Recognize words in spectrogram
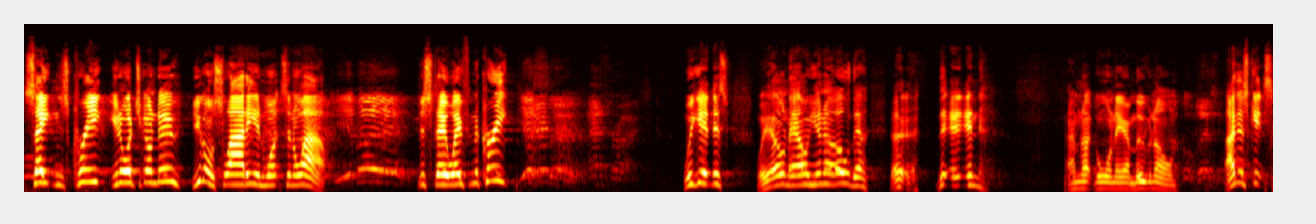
Satan's creek. You know what you're going to do? You're going to slide in once in a while. Just stay away from the creek. We get this. Well, now you know the, uh, the and I'm not going there. I'm moving on. I just get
